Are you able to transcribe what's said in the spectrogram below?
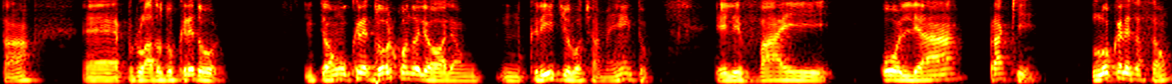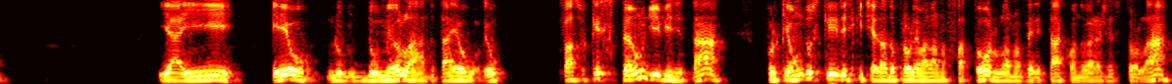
tá? É, para o lado do credor. Então, o credor, quando ele olha um, um CRI de loteamento, ele vai olhar para quê? Localização. E aí, eu, do, do meu lado, tá? Eu, eu faço questão de visitar, porque um dos CRIs que tinha dado problema lá no Fator, lá no Veritá, quando eu era gestor lá,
